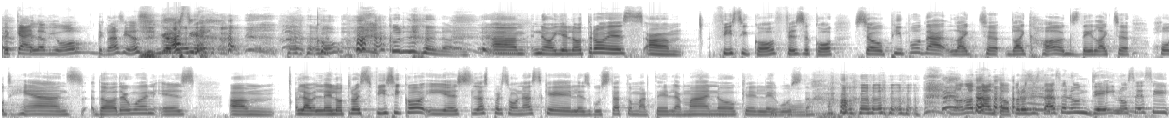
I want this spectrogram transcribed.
De que I love you, oh, gracias. Gracias. Cool. Cool. no. Um, no, y el otro es um, físico, physical. So people that like to like hugs, they like to hold hands. The other one is um, la- el otro es físico y es las personas que les gusta tomarte de la mano, que le Tipo. gusta. No, no tanto, pero si estás en un date, no sé si,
